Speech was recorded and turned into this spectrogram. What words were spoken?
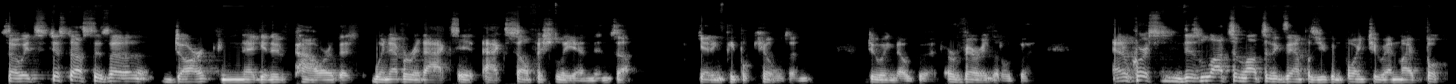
So it's just us as a dark negative power that whenever it acts, it acts selfishly and ends up getting people killed and doing no good or very little good. And of course, there's lots and lots of examples you can point to. And my book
